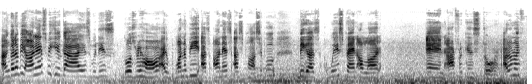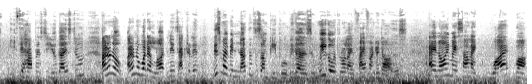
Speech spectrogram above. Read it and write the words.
I'm gonna be honest with you guys with this grocery haul. I wanna be as honest as possible because we spend a lot in African store. I don't know if, if it happens to you guys too. I don't know. I don't know what a lot means actually. This might be nothing to some people because we go through like $500. I know it may sound like what, but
